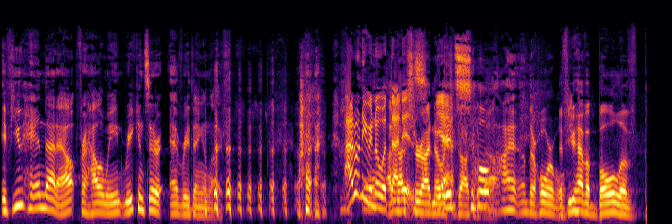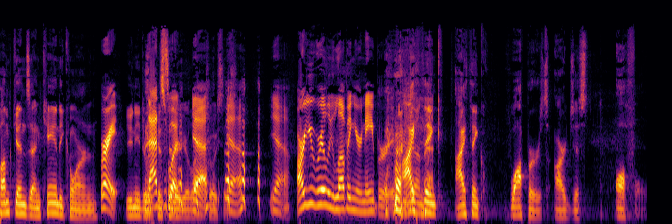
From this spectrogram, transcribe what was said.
if you hand that out for halloween reconsider everything in life I don't even know what that is. I'm that not is. sure I know Yeah. what you're it's talking so about. I, they're horrible If you have a bowl of pumpkins and candy corn, right. you need to That's reconsider what, your life yeah, choices. Yeah, yeah. Are you really loving your neighbor? if you're I doing that? think I think Whoppers are just awful.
